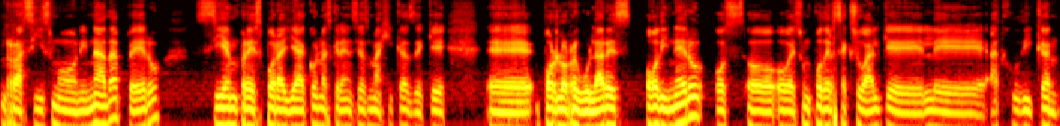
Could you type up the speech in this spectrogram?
racismo ni nada, pero siempre es por allá con las creencias mágicas de que eh, por lo regular es o dinero o, es un poder sexual que le adjudican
